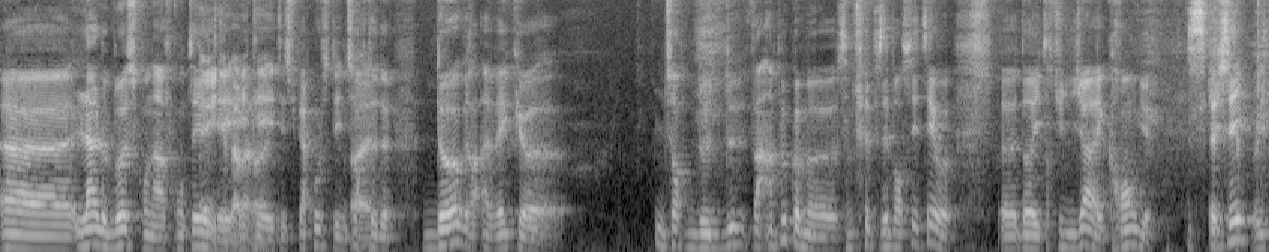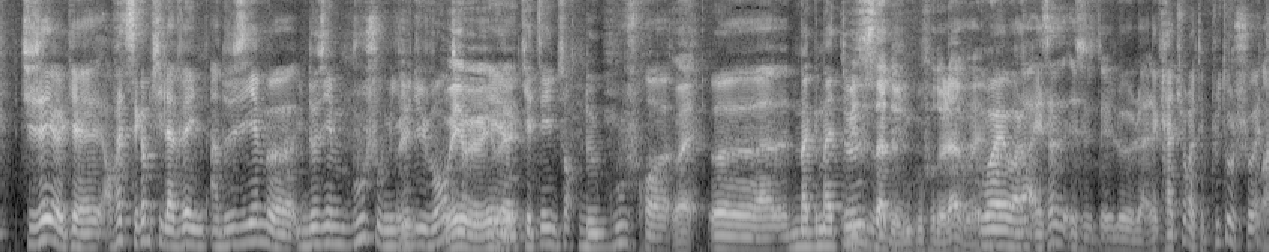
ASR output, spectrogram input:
Euh, là, le boss qu'on a affronté Eh, était, était pas mal, était- ouais. était super cool. C'était une sorte Ouais. de d'ogre avec euh, une sorte de, de- enfin un peu comme ça me faisait penser, tu sais, dans les Tortues Ninja avec Krang. Tu sais, Oui. tu sais, euh, en fait, c'est comme s'il avait une, un deuxième, euh, une deuxième bouche au milieu Oui. du ventre Oui, et euh, qui était une sorte de gouffre Ouais. euh, Oui, magmateuse. c'est ça, d'une gouffre de lave. Ouais. Ouais, voilà, et ça, et c'était le- la, la créature était plutôt chouette. Ouais.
